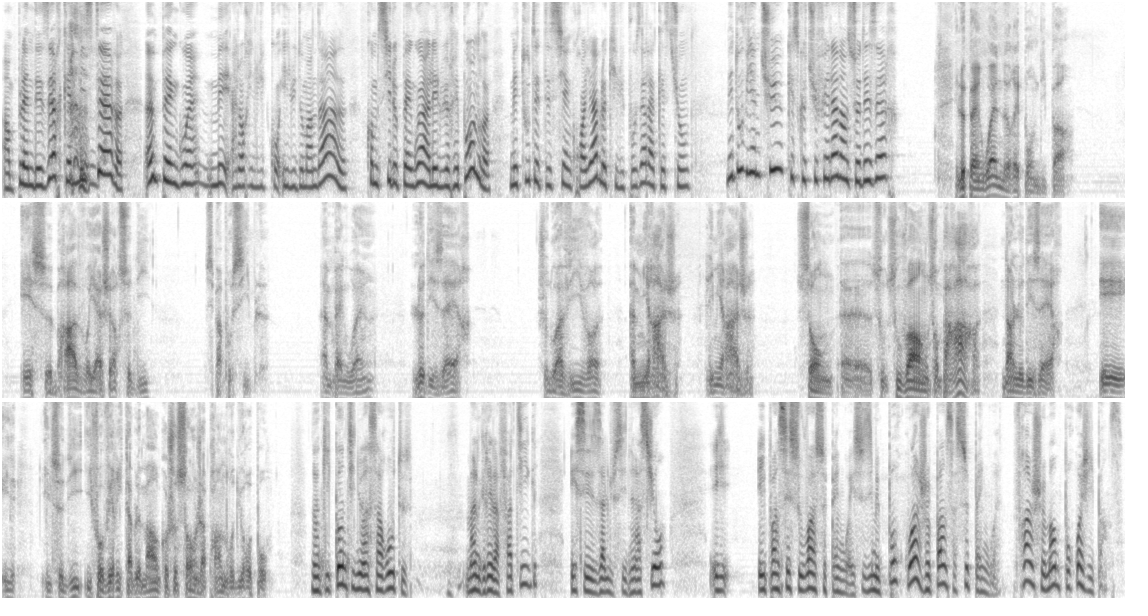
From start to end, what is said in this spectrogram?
En plein désert, quel mystère Un pingouin. Mais alors il lui, il lui demanda, euh, comme si le pingouin allait lui répondre, mais tout était si incroyable qu'il lui posa la question Mais d'où viens-tu? Qu'est-ce que tu fais là dans ce désert? Et le pingouin ne répondit pas. Et ce brave voyageur se dit C'est pas possible. Un pingouin le désert, je dois vivre un mirage. Les mirages sont euh, souvent sont pas rares dans le désert. Et il, se dit, il faut véritablement que je songe à prendre du repos. Donc il continua sa route malgré la fatigue et ses hallucinations. Et il pensait souvent à ce pingouin. Il se dit, mais pourquoi je pense à ce pingouin? Franchement, pourquoi j'y pense?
